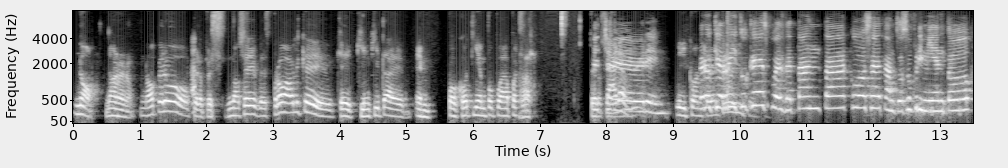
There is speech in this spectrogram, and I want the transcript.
No, no, no, no, no, pero, pero pues no sé, es probable que, que quien quita en poco tiempo pueda pasar. Qué Pero sí, chévere. y Pero qué rico que después de tanta cosa, de tanto sufrimiento,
